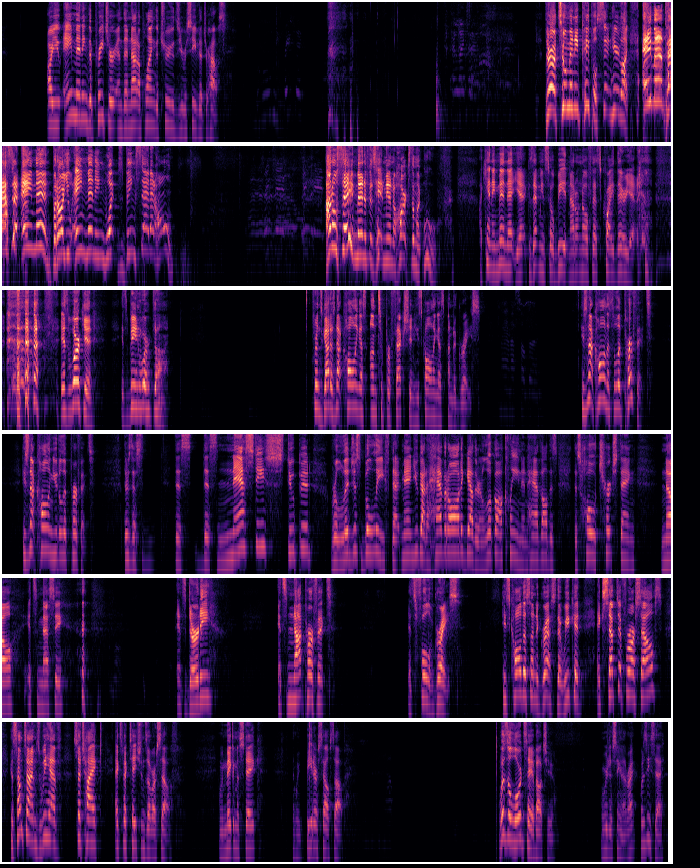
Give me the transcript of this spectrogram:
Are you amening the preacher and then not applying the truths you received at your house? There are too many people sitting here like, Amen, Pastor, Amen. But are you amening what's being said at home? I don't say amen if it's hitting me in the heart because I'm like, ooh, I can't amen that yet because that means so be it, and I don't know if that's quite there yet. it's working, it's being worked on. Friends, God is not calling us unto perfection, He's calling us unto grace. Man, that's so good. He's not calling us to live perfect. He's not calling you to live perfect. There's this, this, this nasty, stupid religious belief that, man, you got to have it all together and look all clean and have all this, this whole church thing. No, it's messy. it's dirty. It's not perfect. It's full of grace. He's called us unto grace that we could accept it for ourselves because sometimes we have such high expectations of ourselves. And we make a mistake, then we beat ourselves up. What does the Lord say about you? we were just singing that, right? What does he say?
